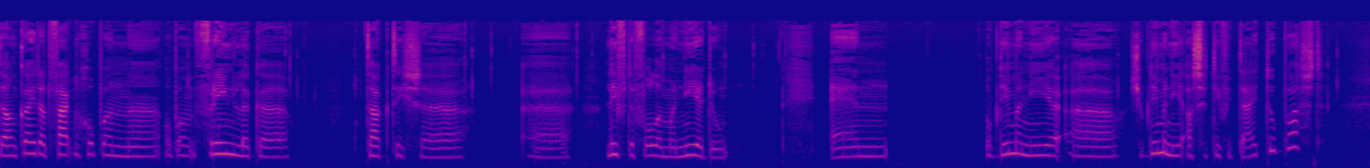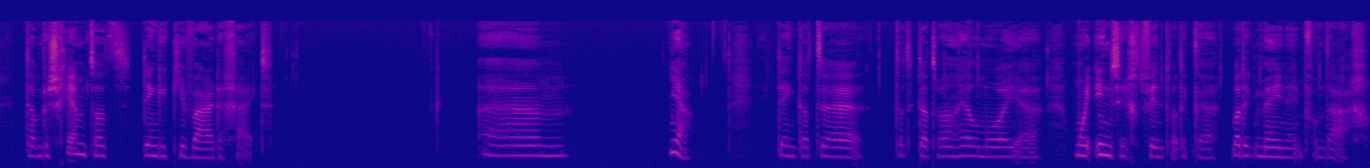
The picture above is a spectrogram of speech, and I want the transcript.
dan kan je dat vaak nog op een, uh, op een vriendelijke, tactische, uh, liefdevolle manier doen. En op die manier, uh, als je op die manier assertiviteit toepast, dan beschermt dat, denk ik, je waardigheid. Um, ja, ik denk dat, dat ik dat wel een heel mooi, mooi inzicht vind wat ik, wat ik meeneem vandaag.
